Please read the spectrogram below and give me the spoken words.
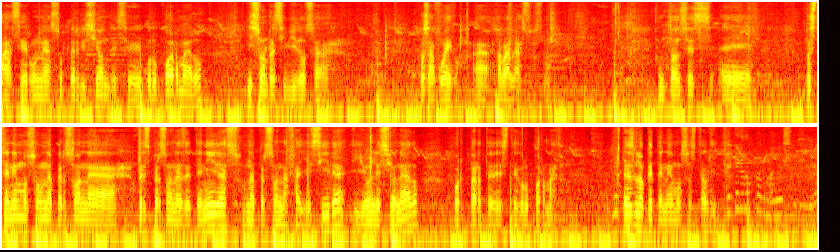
va a hacer una supervisión de ese grupo armado y son recibidos a, pues a fuego, a, balazos. Entonces, eh, pues tenemos a una persona, tres personas detenidas, una persona fallecida y un lesionado por parte de este grupo armado. Es lo que tenemos hasta ahorita. ¿De qué grupo armado sería?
